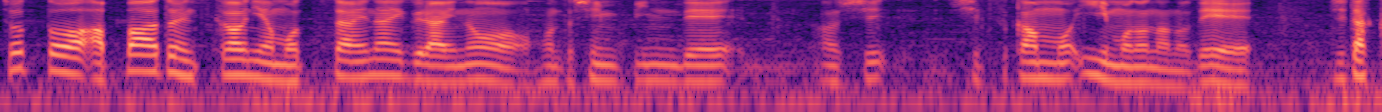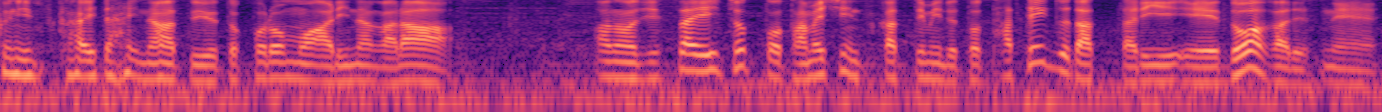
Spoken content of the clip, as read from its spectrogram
ちょっとアパートに使うにはもったいないぐらいの本当新品であのし質感もいいものなので自宅に使いたいなというところもありながらあの実際ちょっと試しに使ってみると建具だったり、えー、ドアがですね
